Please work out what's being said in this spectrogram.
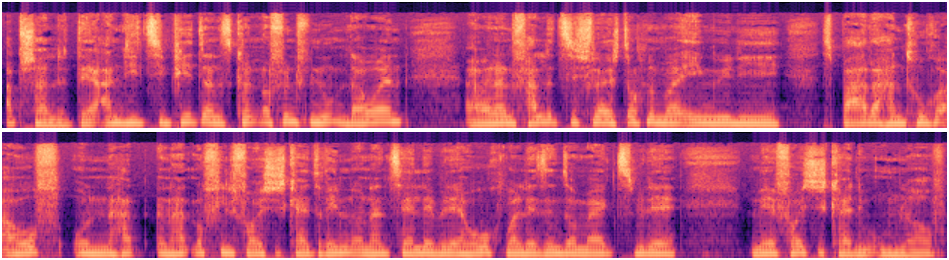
abschaltet. Der antizipiert dann, es könnte noch fünf Minuten dauern, aber dann faltet sich vielleicht doch nochmal irgendwie die, das Badehandtuch auf und hat, und hat noch viel Feuchtigkeit drin und dann zählt er wieder hoch, weil der Sensor merkt, es ist wieder mehr Feuchtigkeit im Umlauf.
